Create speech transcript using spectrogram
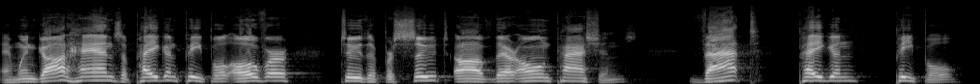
And when God hands a pagan people over to the pursuit of their own passions, that pagan people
